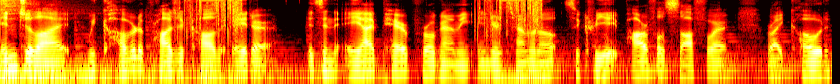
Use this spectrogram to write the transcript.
In July, we covered a project called Aider. It's an AI pair programming in your terminal to create powerful software, write code,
